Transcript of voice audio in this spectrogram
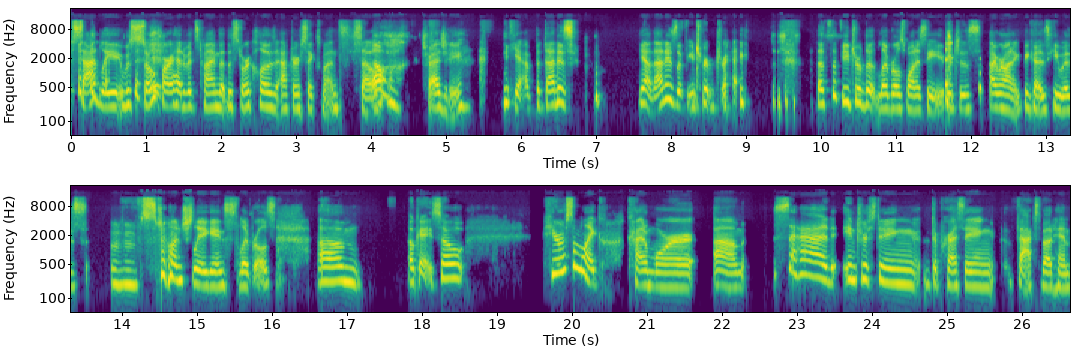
Sadly it was so far ahead of its time that the store closed after six months so Oh, tragedy. yeah but that is yeah that is the future of drag. That's the future that liberals want to see which is ironic because he was staunchly against liberals. Um okay so here are some like kind of more um sad interesting depressing facts about him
